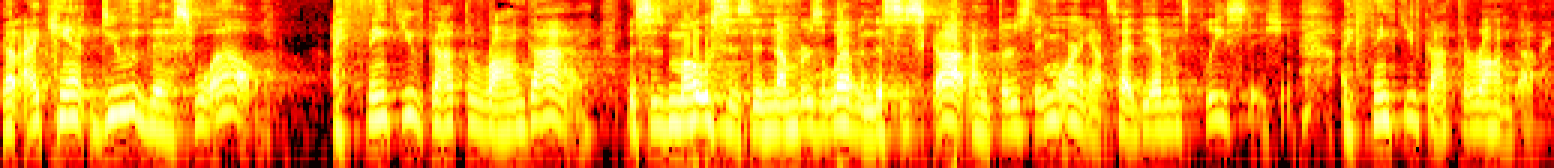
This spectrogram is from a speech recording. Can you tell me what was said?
God, I can't do this well. I think you've got the wrong guy. This is Moses in Numbers 11. This is Scott on Thursday morning outside the Edmonds police station. I think you've got the wrong guy.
